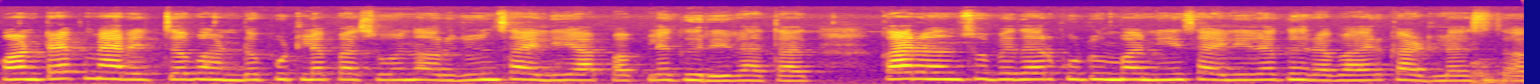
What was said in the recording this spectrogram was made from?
कॉन्ट्रॅक्ट मॅरेजचं भांडं फुटल्यापासून अर्जुन सायली आपापल्या घरी राहतात. कारण सुभेदार कुटुंबांनी सायलीला घराबाहेर काढलं असतं.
